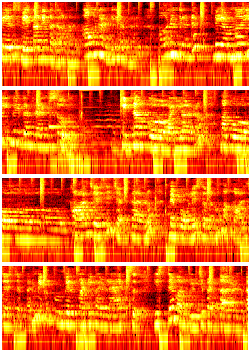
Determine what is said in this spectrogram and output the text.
పేరు శ్వేతనే కదా అన్నారు. అవునండి అన్నారు. అవునండి అంటే మీ అమ్మాయి ఇంకా ఇద్దరు ఫ్రెండ్స్ కిడ్నాప్ అయ్యారు. మాకు కాల్ చేసి చెప్పారు. మేము పోలీసు వాళ్ళము మాకు కాల్ చేసి చెప్పారు. మీకు మీరు ట్వంటీ ఫైవ్ ల్యాక్స్ ఇస్తే వాళ్ళు విడిచిపెడతారంట.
